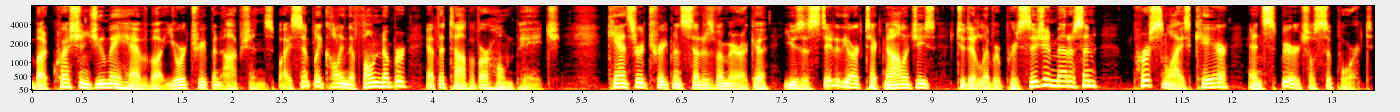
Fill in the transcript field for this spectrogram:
about questions you may have about your treatment options by simply calling the phone number at the top of our homepage. Cancer Treatment Centers of America uses state of the art technologies to deliver precision medicine, personalized care, and spiritual support.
